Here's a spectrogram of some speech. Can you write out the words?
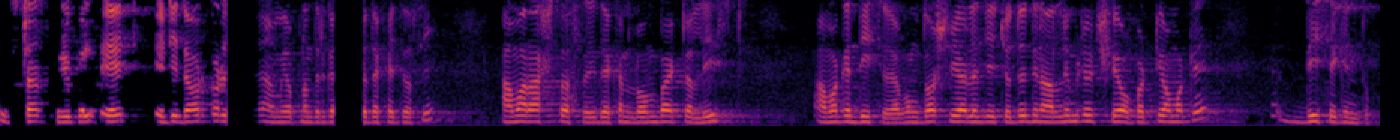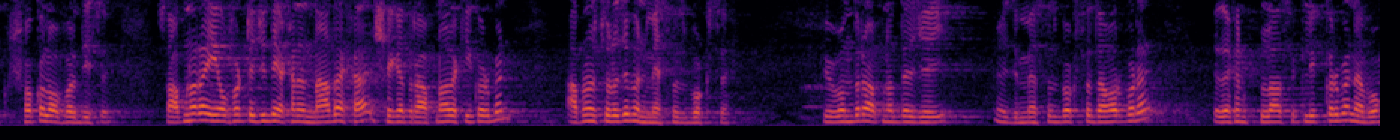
স্টার ত্রিপল এইট এটি দেওয়ার পরে আমি আপনাদেরকে দেখাইতেছি। আমার আসতেছে দেখেন লম্বা একটা লিস্ট আমাকে দিছে এবং দশ রিয়ালে যে চোদ্দ দিন আনলিমিটেড সেই অফারটি আমাকে দিছে কিন্তু, সকল অফার দিছে। সো আপনারা এই অফারটি যদি এখানে না দেখায় সেক্ষেত্রে আপনারা কি করবেন? আপনারা চলে যাবেন মেসেজ বক্সে প্রিয় বন্ধুরা, আপনাদের যেই, এই যে মেসেজ বক্সে যাওয়ার পরে, এ দেখেন প্লাসে ক্লিক করবেন এবং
